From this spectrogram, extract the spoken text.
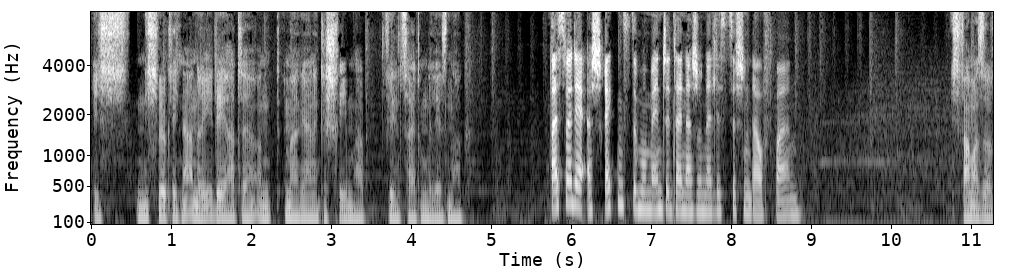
ich nicht wirklich eine andere Idee hatte und immer gerne geschrieben habe, viel Zeitung gelesen habe. Was war der erschreckendste Moment in deiner journalistischen Laufbahn? Ich war mal so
